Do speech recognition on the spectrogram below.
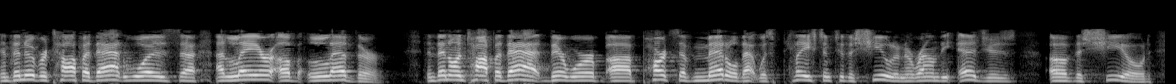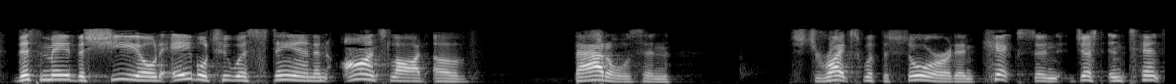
And then over top of that was uh, a layer of leather. And then on top of that, there were uh, parts of metal that was placed into the shield and around the edges of the shield. This made the shield able to withstand an onslaught of battles and strikes with the sword and kicks and just intense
